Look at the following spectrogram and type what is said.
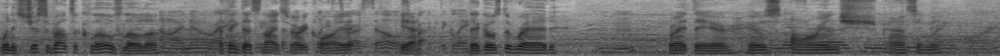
when it's just about to close, Lola. Oh, I know, right? I think that's We nice. Very quiet. To ourselves, yeah. practically. There goes the red. Mhm. Right there. Here's orange passing me. Orange.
